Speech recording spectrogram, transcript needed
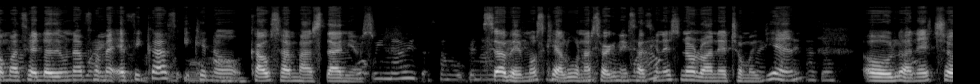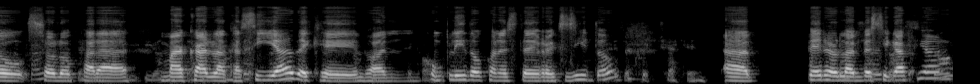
cómo hacerlo de una forma eficaz y que no causa más daños. Sabemos que algunas organizaciones no lo han hecho muy bien o lo han hecho solo para marcar la casilla de que lo han cumplido con este requisito, pero la investigación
